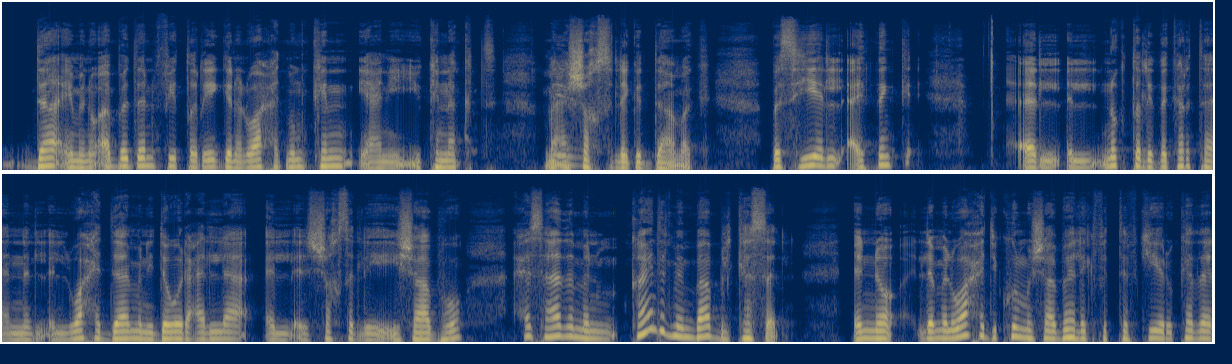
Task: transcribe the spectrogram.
دائما وابدا في طريق إن الواحد ممكن يعني ي connect مع. الشخص اللي قدامك. بس هي I think النقطة اللي ذكرتها إن ال- الواحد دائما يدور على ال- الشخص اللي يشابهه أحس هذا من kind من باب الكسل إنه لما الواحد يكون مشابه لك في التفكير وكذا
